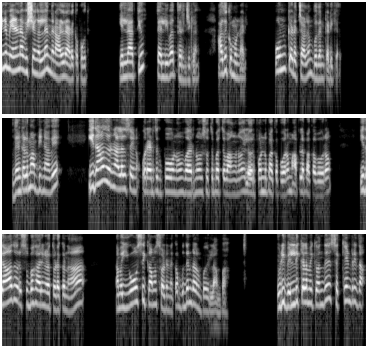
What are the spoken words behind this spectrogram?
இன்னும் என்னென்ன விஷயங்கள்ல இந்த நாள்ல நடக்க போகுது? எல்லாத்தையும் தெளிவா தெரிஞ்சுக்கலாம். அதுக்கு முன்னாடி பொன் கிடைச்சாலும் புதன் கிடைக்காது. புதன்கிழமை அப்படின்னாவே ஏதாவது ஒரு நல்லது செய்யணும். ஒரு இடத்துக்கு போகணும் வரணும் ஒரு சொத்து பத்து வாங்கணும் இல்ல ஒரு பொண்ணு பார்க்க போறோம் மாப்பிள்ளை பார்க்க போறோம். ஏதாவது ஒரு சுபகாரியங்களை தொடக்கனா நம்ம யோசிக்காம சொல்றேனாக்கா புதன்கிழமை போயிடலாம்ப்பா இப்படி வெள்ளிக்கிழமைக்கு வந்து செகண்டரி தான்.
